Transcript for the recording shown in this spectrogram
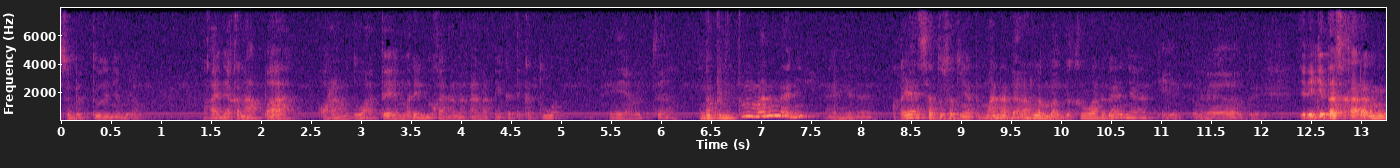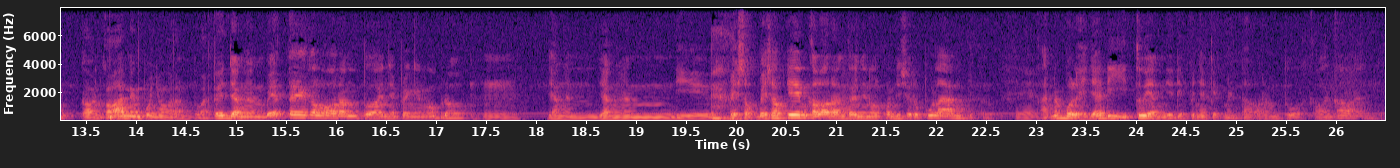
sebetulnya bro makanya kenapa orang tua teh merindukan anak-anaknya ketika tua iya betul nggak punya teman anjing makanya satu-satunya teman adalah lembaga keluarganya gitu Ya. jadi kita sekarang kawan-kawan yang punya orang tua tuh jangan bete kalau orang tuanya pengen ngobrol hmm. jangan jangan di besok besokin kalau orang tuanya nelfon disuruh pulang gitu Iya. karena boleh jadi itu yang jadi penyakit mental orang tua kawan-kawan gitu Iya.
